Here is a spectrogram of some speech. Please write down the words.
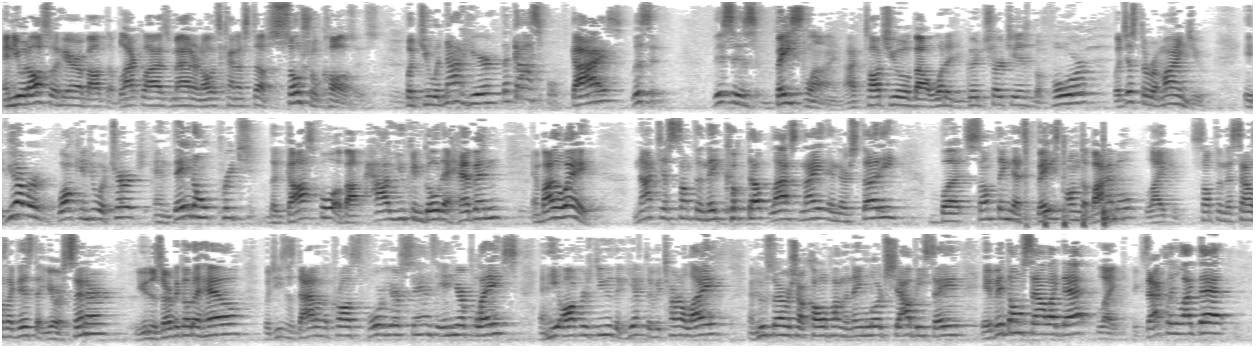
And you would also hear about the Black Lives Matter and all this kind of stuff, social causes. But you would not hear the gospel. Guys, listen. This is baseline. I've taught you about what a good church is before, but just to remind you, if you ever walk into a church and they don't preach the gospel about how you can go to heaven, and by the way, not just something they cooked up last night in their study, but something that's based on the Bible, like something that sounds like this that you're a sinner, you deserve to go to hell, but Jesus died on the cross for your sins in your place, and he offers you the gift of eternal life, and whosoever shall call upon the name of the Lord shall be saved. If it don't sound like that, like exactly like that,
